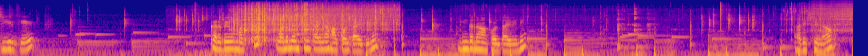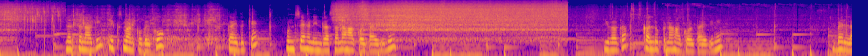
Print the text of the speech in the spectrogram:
ಜೀರಿಗೆ, ಕರಿಬೇವು ಮತ್ತು ಒಣಮೆಣಸಿನ್ಕಾಯಿನ ಹಾಕ್ಕೊಳ್ತಾ ಇದ್ದೀನಿ. ಹಿಂಗನ್ನು ಹಾಕ್ಕೊಳ್ತಾ ಇದ್ದೀನಿ. ಅರಿಶಿನ. ಚೆನ್ನಾಗಿ ಮಿಕ್ಸ್ ಮಾಡ್ಕೋಬೇಕು. ಇದಕ್ಕೆ ಹುಣಸೆ ಹಣ್ಣಿನ ರಸನ ಹಾಕ್ಕೊಳ್ತಾ ಇದ್ದೀನಿ. ಇವಾಗ ಕಲ್ಲುಪ್ಪನ್ನ ಹಾಕ್ಕೊಳ್ತಾ ಇದ್ದೀನಿ. ಬೆಲ್ಲ.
